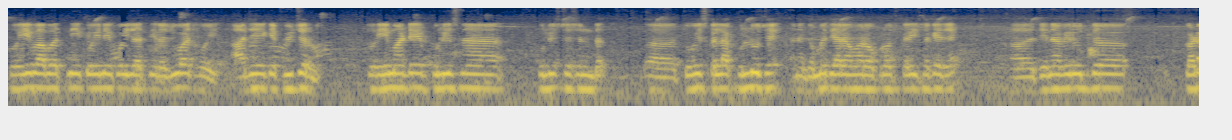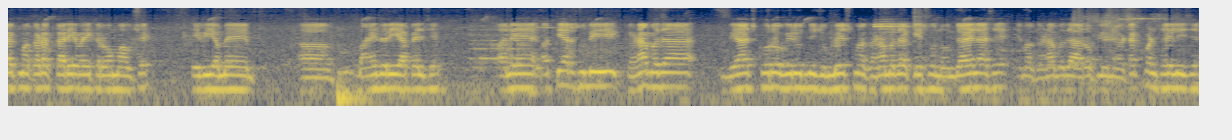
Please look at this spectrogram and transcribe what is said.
તો એ બાબતની કોઈને કોઈ જાતની રજૂઆત હોય આજે કે ફ્યુચરમાં તો એ માટે પોલીસના, પોલીસ સ્ટેશન ચોવીસ કલાક ખુલ્લું છે અને ગમે ત્યારે અમારો અપ્રોચ કરી શકે છે જેના વિરુદ્ધ કડકમાં કડક કાર્યવાહી કરવામાં આવશે એવી અમે બાંહેધરી આપેલ છે. અને અત્યાર સુધી ઘણા બધા વ્યાજખોરો વિરુદ્ધની ઝુંબેશમાં ઘણા બધા કેસો નોંધાયેલા છે, એમાં ઘણા બધા આરોપીઓની અટક પણ થયેલી છે,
